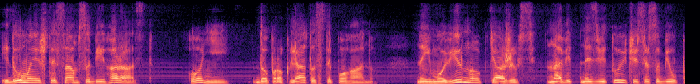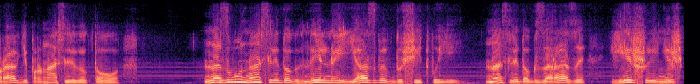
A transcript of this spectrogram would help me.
і думаєш ти сам собі гаразд. О, ні, до проклятости погано. Неймовірно обтяжився, навіть не звітуючися собі в правді про наслідок того. Назву наслідок гнильної язви в душі твоїй, наслідок зарази гіршої, ніж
